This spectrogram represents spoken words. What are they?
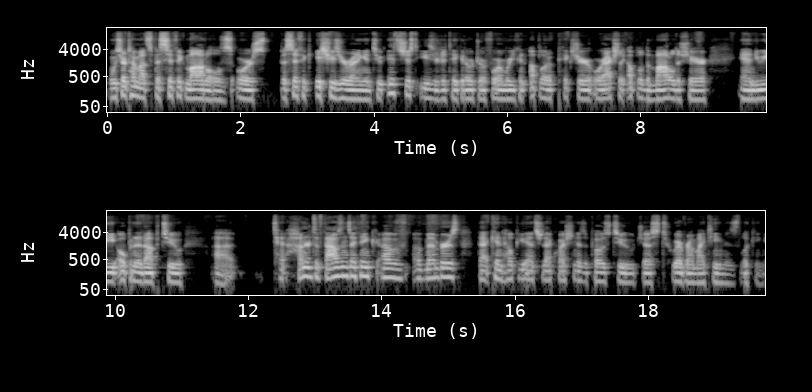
when we start talking about specific models or specific issues you're running into, it's just easier to take it over to a forum where you can upload a picture or actually upload the model to share. And we open it up to uh, hundreds of thousands, I think, of, of members that can help you answer that question as opposed to just whoever on my team is looking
